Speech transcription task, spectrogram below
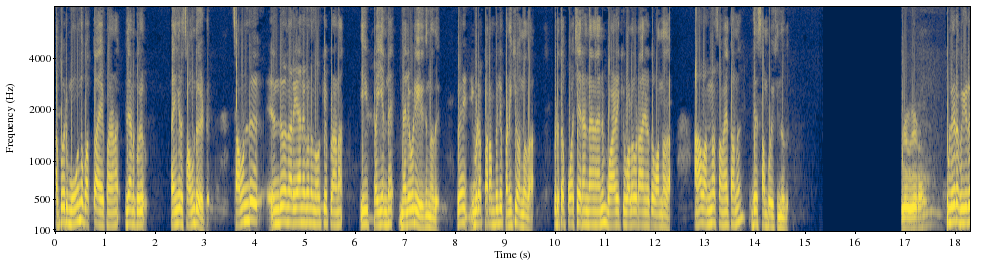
അപ്പോൾ ഒരു മൂന്ന് പത്തായപ്പോഴാണ് ഇത് കണക്കൊരു ഭയങ്കര സൗണ്ട് കേട്ട്. സൗണ്ട് എന്തോന്ന് അറിയാനെ കൊണ്ട് നോക്കിയപ്പോഴാണ് ഈ പയ്യന്റെ നിലവിളി കേൾക്കുന്നത്. ഇവൻ ഇവിടെ പറമ്പിൽ പണിക്ക് വന്നതാ. ഇവിടുത്തെ പോച്ച ഇരണ്ടാനും വാഴയ്ക്ക് വളവിടാനും ഒക്കെ വന്നതാ. ആ വന്ന സമയത്താണ് ഇത് സംഭവിക്കുന്നത്. പുള്ളിയുടെ വീട്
